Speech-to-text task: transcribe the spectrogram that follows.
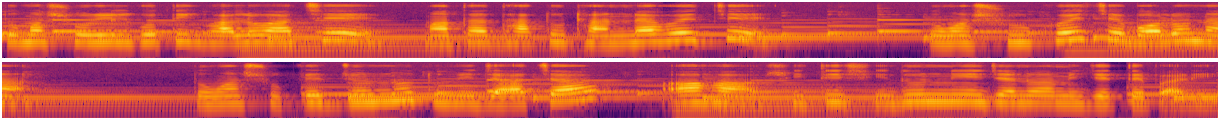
তোমার শরীর গতি ভালো আছে? মাথার ধাতু ঠান্ডা হয়েছে? তোমার সুখ হয়েছে বলো না? তোমার সুখের জন্য তুমি যা চাও আহা, স্মৃতি সিঁদুর নিয়ে যেন আমি যেতে পারি।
